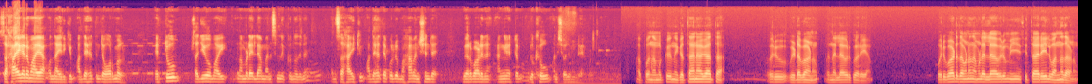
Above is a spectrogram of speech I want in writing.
സഹായകരമായ ഒന്നായിരിക്കും. അദ്ദേഹത്തിന്റെ ഓർമ്മകൾ ഏറ്റവും സജീവമായി നമ്മുടെ എല്ലാം മനസ്സിൽ നിൽക്കുന്നതിന് അത് സഹായിക്കും. അദ്ദേഹത്തെ പോലൊരു മഹാമനുഷ്യന്റെ വേർപാടിന് അങ്ങേയറ്റം ദുഃഖവും അനുശോചനവും രേഖപ്പെടുത്തും. അപ്പോൾ നമുക്ക് നികത്താനാകാത്ത ഒരു വിടവാണ് എന്നെല്ലാവർക്കും അറിയാം. ഒരുപാട് തവണ നമ്മളെല്ലാവരും ഈ സിത്താരയിൽ വന്നതാണ്.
